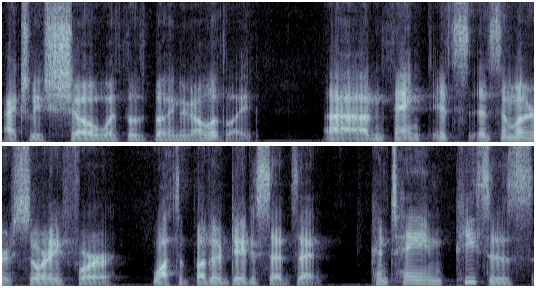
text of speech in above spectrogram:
actually show what those buildings are going to look like. Um, and it's a similar story for lots of other data sets that contain pieces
